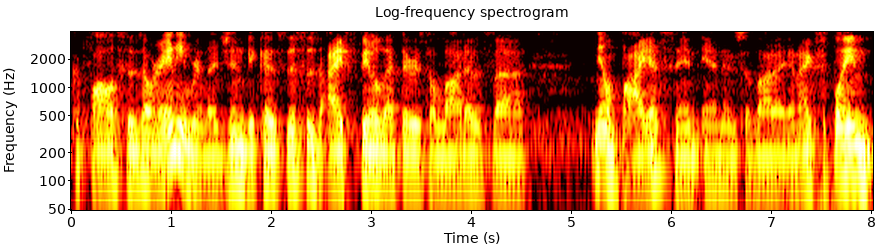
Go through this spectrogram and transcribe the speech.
Catholicism or any religion because this is I feel that there's a lot of uh, you know bias and and there's a lot of and I explain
